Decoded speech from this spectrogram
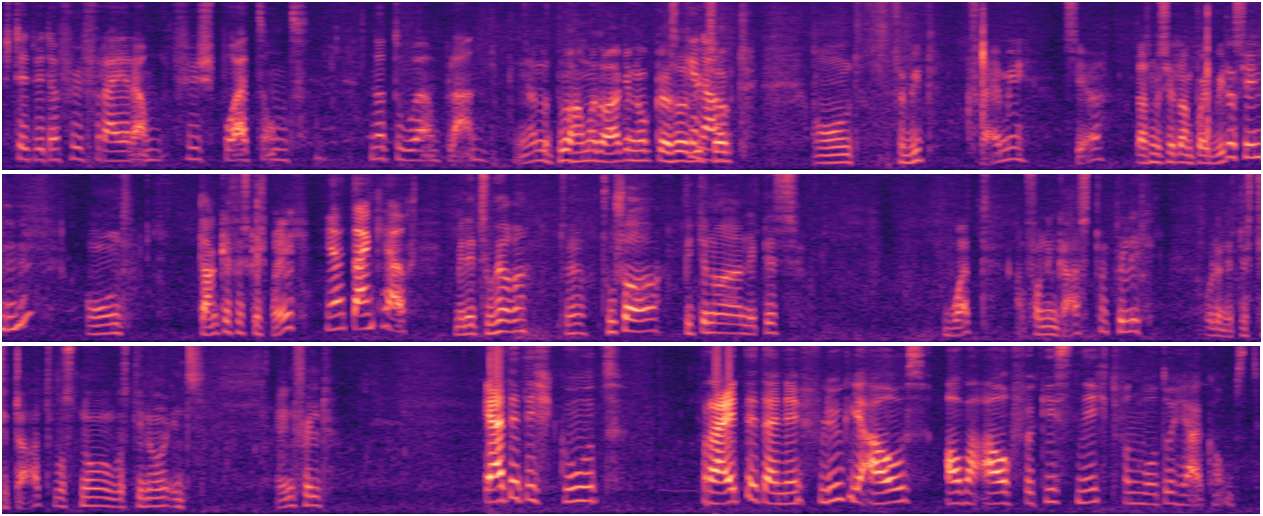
steht wieder viel Freiraum, viel Sport und Natur am Plan. Ja, Natur haben wir da auch genug, also wie Genau. gesagt. Und somit freue ich mich sehr, dass wir sich dann bald wiedersehen. Mhm. Und danke fürs Gespräch. Ja, danke auch. Meine Zuhörer, Zuh- Zuschauer, bitte noch ein nettes Wort von dem Gast natürlich. Oder ein nettes Zitat, was, noch, was dir noch ins einfällt. Erde dich gut, breite deine Flügel aus, aber auch vergiss nicht, von wo du herkommst.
